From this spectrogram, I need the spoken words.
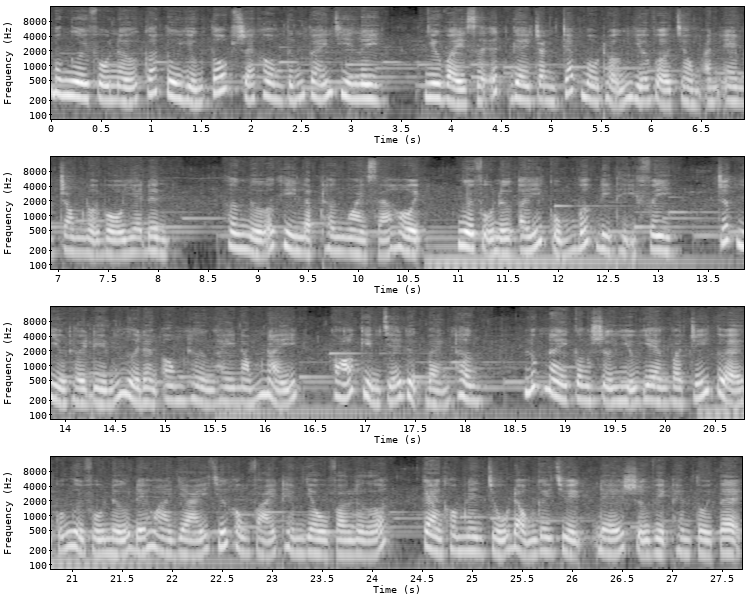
Một người phụ nữ có tu dưỡng tốt sẽ không tính toán chia ly, như vậy sẽ ít gây tranh chấp mâu thuẫn giữa vợ chồng anh em trong nội bộ gia đình. Hơn nữa khi lập thân ngoài xã hội, người phụ nữ ấy cũng bớt đi thị phi. Rất nhiều thời điểm người đàn ông thường hay nóng nảy, khó kiềm chế được bản thân, Lúc này cần sự dịu dàng và trí tuệ của người phụ nữ để hòa giải chứ không phải thêm dầu vào lửa, càng không nên chủ động gây chuyện để sự việc thêm tồi tệ.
